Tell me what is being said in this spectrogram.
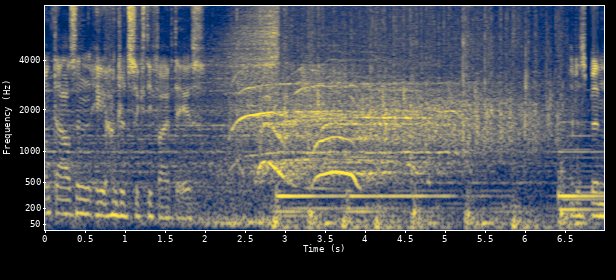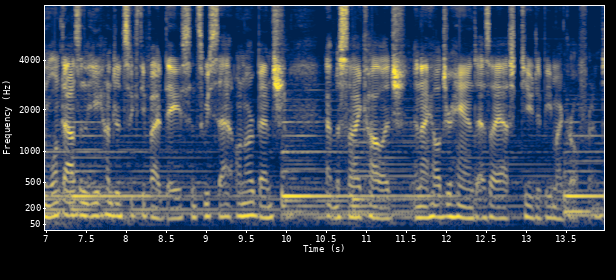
1,865 days. It has been 1,865 days since we sat on our bench at Messiah College and I held your hand as I asked you to be my girlfriend.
